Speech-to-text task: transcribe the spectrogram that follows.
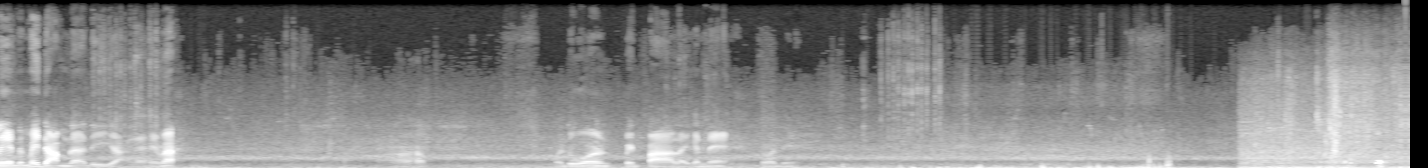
เลนมันไม่ดำแล้วดีอย่างไงเห็นปะอ่าครับ มาดูว่ามันเป็นปลาอะไรกันแน่ตัวนี้โอ้โห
